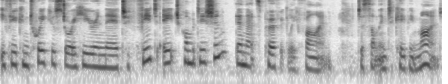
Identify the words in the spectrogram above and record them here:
if you can tweak your story here and there to fit each competition, then that's perfectly fine. Just something to keep in mind.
